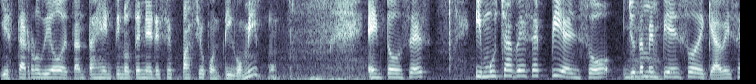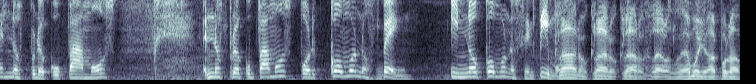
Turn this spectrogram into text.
y estar rodeado de tanta gente y no tener ese espacio contigo mismo. Entonces, y muchas veces pienso, yo también pienso de que a veces nos preocupamos, nos preocupamos por cómo nos ven y no cómo nos sentimos. Claro, claro, claro, claro. Nos debemos llevar por la,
